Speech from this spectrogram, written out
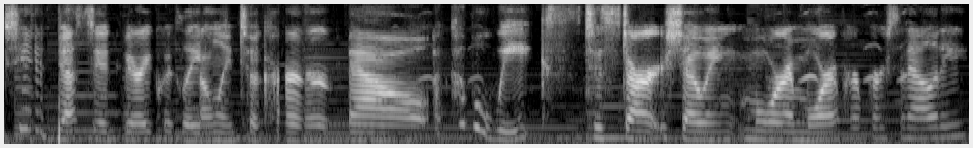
She adjusted very quickly. It only took her about a couple weeks to start showing more and more of her personality.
